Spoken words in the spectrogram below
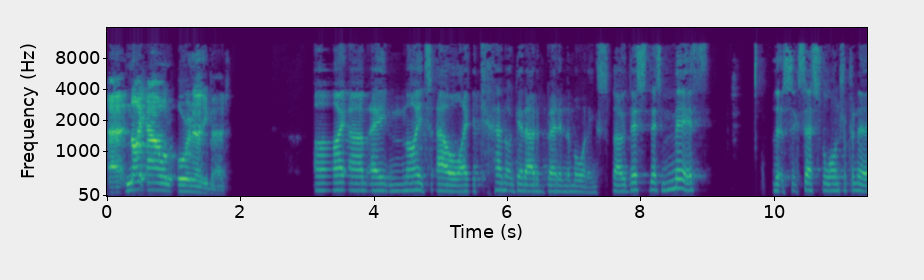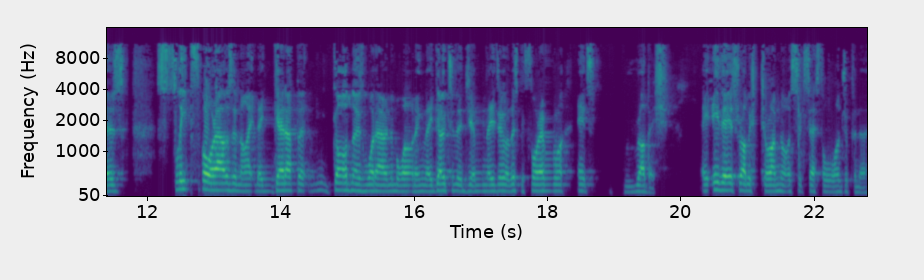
Uh, night owl or an early bird? I am a night owl. I cannot get out of bed in the morning. So this this myth that successful entrepreneurs sleep four hours a night, they get up at God knows what hour in the morning, they go to the gym, they do all this before everyone. It's rubbish. Either it's rubbish or I'm not a successful entrepreneur.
